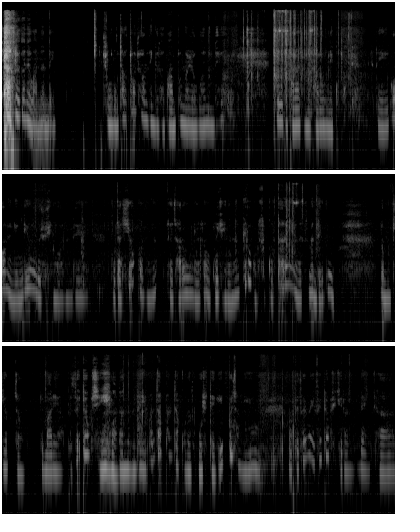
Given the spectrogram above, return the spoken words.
최근에 왔는데 중국 짝퉁처럼 생겨서 반품하려고 했는데 여기다 달아주면 잘 어울릴 것 같아요. 근데 이거는 린디용으로 주신 거였는데 모자 씌웠거든요. 되게 잘 어울려서 굳이 할 필요가 없을 것 같아요. 다른 인형을 쓰면 되고 너무 귀엽죠? 근데 말이 앞에 쓸데없이 많았는데 반짝반짝거려서 옷이 되게 예쁘잖아요. 앞에 설명이 쓸데없이 길었는데 제가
